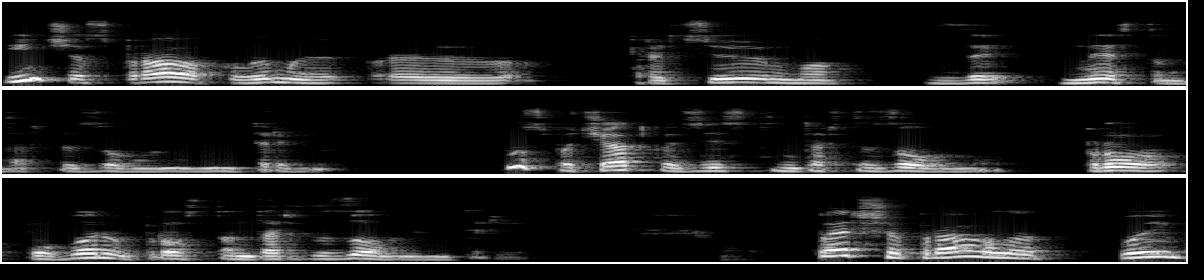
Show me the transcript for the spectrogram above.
Інша справа, коли ми е, працюємо з нестандартизованим інтерв'ю. Ну, спочатку зі стандартизованим. Про, поговоримо про стандартизоване інтерв'ю. Перше правило, ви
